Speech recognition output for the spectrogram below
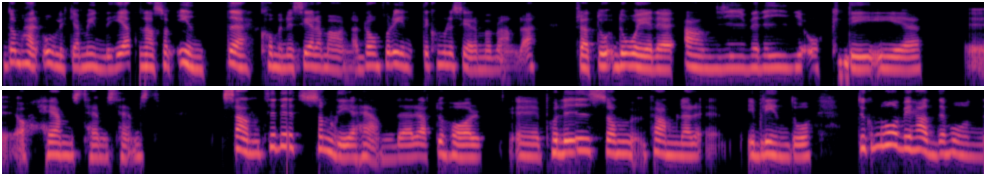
de här olika myndigheterna som inte kommunicerar med varandra, de får inte kommunicera med varandra. För att då, då är det angiveri och det är eh, ja, hemskt, hemskt, hemskt. Samtidigt som det händer, att du har eh, polis som famlar eh, i blindo. Du kommer ihåg vi hade hon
